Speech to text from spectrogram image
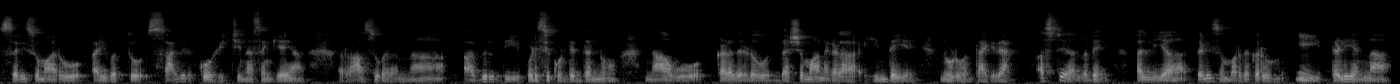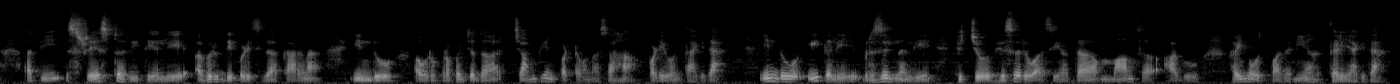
ಸರಿಸುಮಾರು ಐವತ್ತು ಸಾವಿರಕ್ಕೂ ಹೆಚ್ಚಿನ ಸಂಖ್ಯೆಯ ರಾಸುಗಳನ್ನು ಅಭಿವೃದ್ಧಿಪಡಿಸಿಕೊಂಡಿದ್ದನ್ನು ನಾವು ಕಳೆದೆರಡು ದಶಮಾನಗಳ ಹಿಂದೆಯೇ ನೋಡುವಂತಾಗಿದೆ. ಅಷ್ಟೇ ಅಲ್ಲದೆ ಅಲ್ಲಿಯ ತಳಿ ಸಂವರ್ಧಕರು ಈ ತಳಿಯನ್ನು ಅತಿ ಶ್ರೇಷ್ಠ ರೀತಿಯಲ್ಲಿ ಅಭಿವೃದ್ಧಿಪಡಿಸಿದ ಕಾರಣ ಇಂದು ಅವರು ಪ್ರಪಂಚದ ಚಾಂಪಿಯನ್ ಪಟ್ಟವನ್ನು ಸಹ ಪಡೆಯುವಂತಾಗಿದೆ. ಇಂದು ಈ ತಳಿ ಬ್ರೆಜಿಲ್ನಲ್ಲಿ ಹೆಚ್ಚು ಹೆಸರುವಾಸಿಯಾದ ಮಾಂಸ ಹಾಗೂ ಹೈನು ಉತ್ಪಾದನೆಯ ತಳಿಯಾಗಿದೆ.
